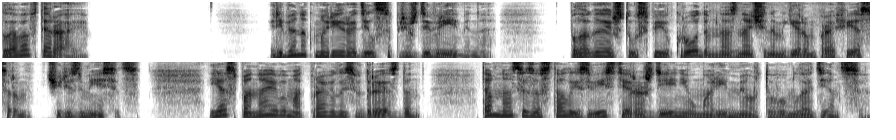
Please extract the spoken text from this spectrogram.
Глава вторая. Ребенок Марии родился преждевременно, полагая, что успею к родам, назначенным Гером-профессором, через месяц. Я с Панаевым отправилась в Дрезден. Там нас и застало известие о рождении у Марии мертвого младенца.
